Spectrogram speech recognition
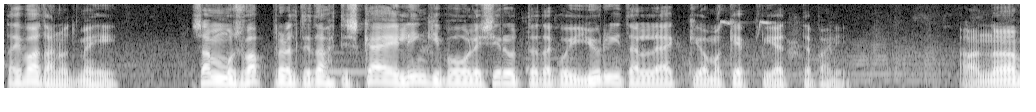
ta ei vaadanud mehi, sammus vapralt ja tahtis käe lingi poole sirutada, kui Jüri talle äkki oma kepi ette pani. Anna,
